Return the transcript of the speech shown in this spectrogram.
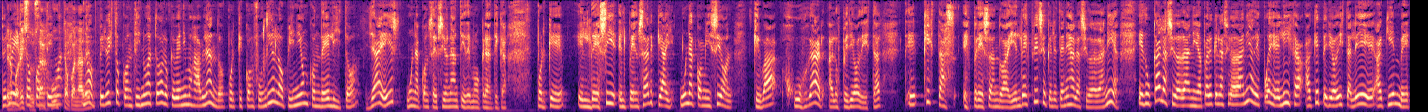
Pero por eso, usar justo con la No, pero esto continúa todo lo que venimos hablando, porque confundir la opinión con delito ya es una concepción antidemocrática, porque el decir, el pensar que hay una comisión que va a juzgar a los periodistas, eh, ¿qué estás expresando ahí? El desprecio que le tenés a la ciudadanía. Educar a la ciudadanía para que la ciudadanía después elija a qué periodista lee, a quién ve,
